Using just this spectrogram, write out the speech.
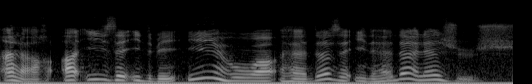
ا اي زائد اي هو هذا زائد هذا على جوج.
